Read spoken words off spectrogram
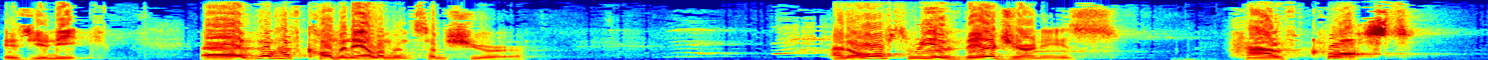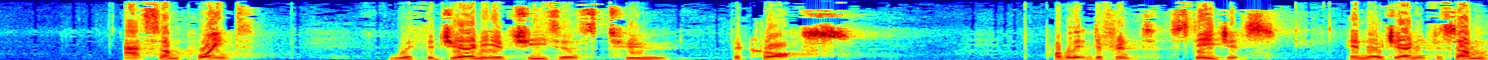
is unique. Uh, they'll have common elements, I'm sure. And all three of their journeys have crossed at some point with the journey of Jesus to the cross. Probably at different stages in their journey. For some,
